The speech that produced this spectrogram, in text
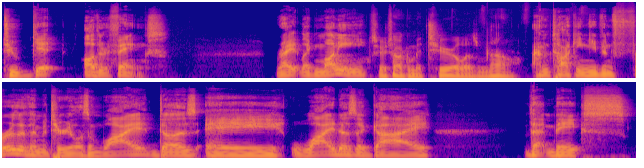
to get other things right like money So you're talking materialism now. i'm talking even further than materialism why does a why does a guy that makes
